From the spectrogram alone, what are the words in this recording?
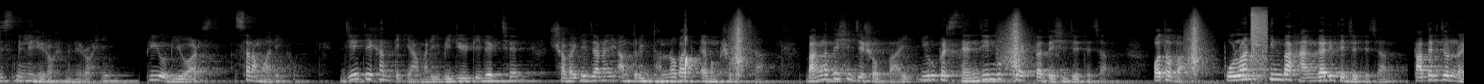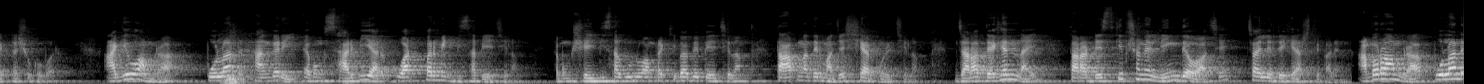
বিসমিল্লাহ রহমান রহিম। প্রিয় ভিউয়ার্স আসসালামু আলাইকুম। যে যেখান থেকে আমার এই ভিডিওটি দেখছেন, সবাইকে জানাই আন্তরিক ধন্যবাদ এবং শুভেচ্ছা। বাংলাদেশি যেসব ভাই ইউরোপের সেনজিনভুক্ত একটা দেশে যেতে চান, অথবা পোল্যান্ড কিংবা হাঙ্গারিতে যেতে চান, তাদের জন্য একটা সুখবর। আগেও আমরা পোল্যান্ড, হাঙ্গারি এবং সার্বিয়ার ওয়ার্ক পারমিট ভিসা পেয়েছিলাম। এবং সেই ভিসাগুলো আমরা কীভাবে পেয়েছিলাম তা আপনাদের মাঝে শেয়ার করেছিলাম। যারা দেখেন নাই, তারা ডেসক্রিপশনে লিঙ্ক দেওয়া আছে, চাইলে দেখে আসতে পারেন। আবারও আমরা পোল্যান্ড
